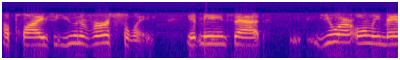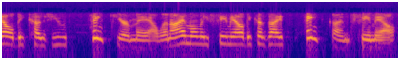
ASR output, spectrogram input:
applies universally. It means that you are only male because you think you're male, and I'm only female because I think I'm female.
